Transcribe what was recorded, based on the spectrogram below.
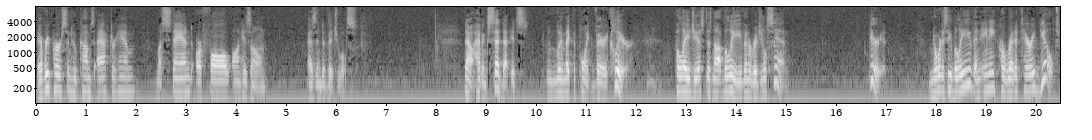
Every person who comes after him must stand or fall on his own as individuals. Now, having said that, it's let me make the point very clear. Pelagius does not believe in original sin. Period. Nor does he believe in any hereditary guilt.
